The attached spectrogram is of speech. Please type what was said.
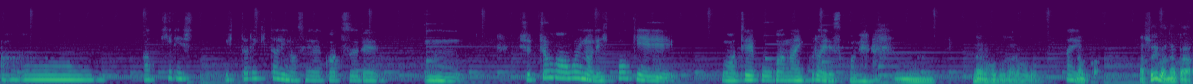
あーはっきりし行ったり来たりの生活で、うん、出張が多いので飛行機は抵抗がないくらいですかね。うん。なるほど、なるほど。はいなん。か、あそういえばなんか、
